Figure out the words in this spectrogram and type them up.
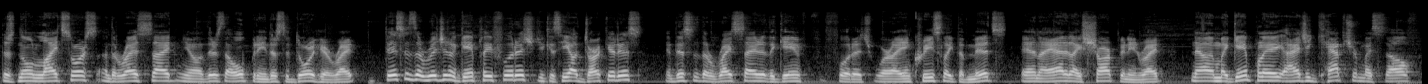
There's no light source. On the right side, you know, there's the opening. There's the door here, right? This is the original gameplay footage. You can see how dark it is. And this is the right side of the game footage where I increased like the mids and I added like sharpening, right? Now in my gameplay, I actually captured myself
